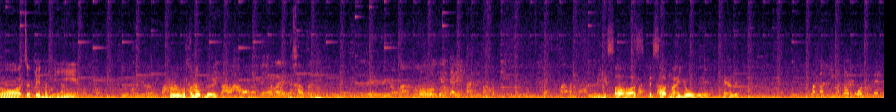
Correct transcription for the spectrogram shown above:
ก็จะเป็นแบบนี้โอ้ถล่มเลยนะครับมีซอส เป็นซอสมาโยแน่เลยวันสต์มันได้ไป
